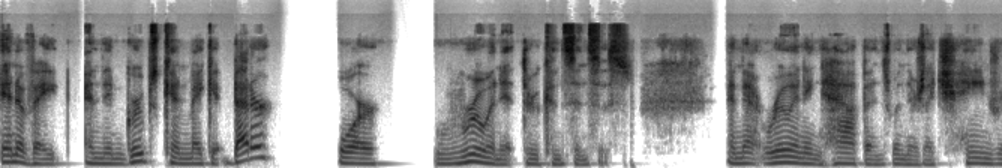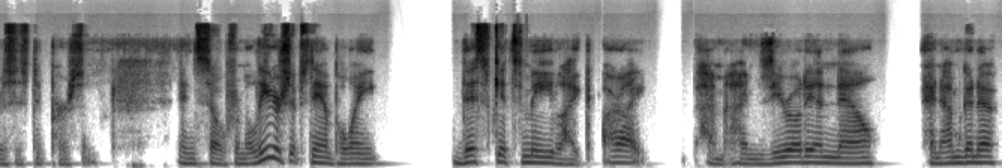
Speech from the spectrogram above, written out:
innovate and then groups can make it better or ruin it through consensus. And that ruining happens when there's a change resistant person. And so, from a leadership standpoint, this gets me like, all right, I'm, I'm zeroed in now and I'm going to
